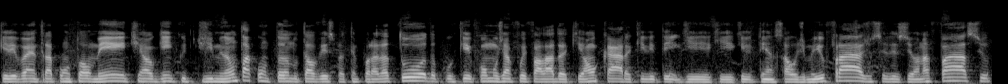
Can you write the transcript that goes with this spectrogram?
que ele vai entrar pontualmente, alguém que o time não tá contando talvez para a temporada toda, porque como já foi falado aqui, é um cara que ele tem que, que, que ele tem a saúde meio frágil, se lesiona fácil.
